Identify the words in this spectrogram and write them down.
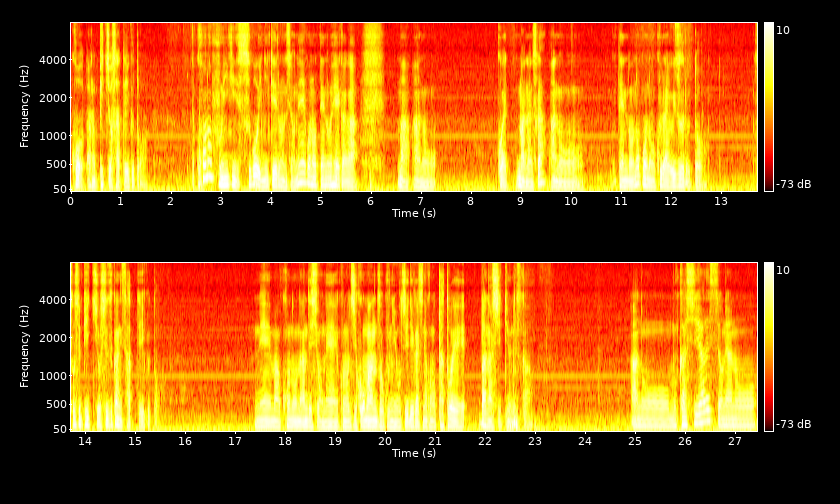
こうあのピッチを去っていくと。この雰囲気にすごい似てるんですよねこの天皇陛下がまああのこうやってまあ何ですか？あの天皇のこの位を譲るとそしてピッチを静かに去っていくと。ねまあこの何でしょうねこの自己満足に陥りがちなこの例え話っていうんですか。あの昔あれですよねあの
